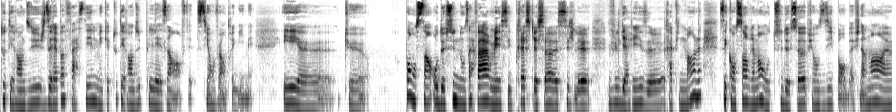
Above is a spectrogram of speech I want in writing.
tout est rendu, je dirais pas facile, mais que tout est rendu plaisant en fait, si on veut entre guillemets, et que pas on sent au-dessus de nos affaires, mais c'est presque ça, si je le vulgarise euh, rapidement, là, c'est qu'on se sent vraiment au-dessus de ça, puis on se dit, bon, ben finalement, euh,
